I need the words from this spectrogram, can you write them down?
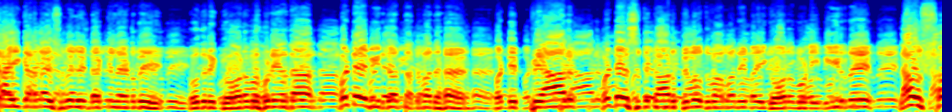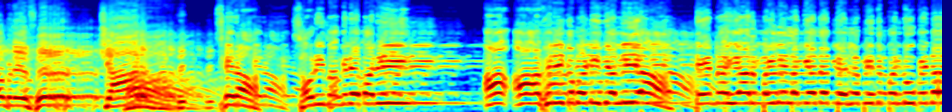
ਟਰਾਈ ਕਰਦਾ ਇਸ ਵੇਲੇ ਡੱਕ ਲੈਣ ਦੇ। ਉਧਰ ਗੌਰਵ ਹੁਣਿਆਂ ਦਾ ਵੱਡੇ ਵੀਰ ਦਾ ਧੰਨਵਾਦ ਹੈ। ਵੱਡੇ ਪਿਆਰ ਵੱਡੇ ਸਤਿਕਾਰ ਦਿਲੋਂ ਦੁਆਵਾਂ ਨੇ ਬਾਈ ਗੌਰਵ ਹੁਣੀ ਵੀਰ ਨੇ। ਲਓ ਸਾਹਮਣੇ ਫਿਰ ਚਾਰ ਸੇਰਾ। ਸੌਰੀ ਮੰਗਦੇ ਬਾਜੀ ਆ ਆਖਰੀ ਕਬੱਡੀ ਚੱਲੀ ਆ। 3000 ਪਹਿਲੇ ਲੱਗਿਆ ਤੇ ਦਿਲਪ੍ਰੀਤ ਪੰਨੂ ਕਹਿੰਦਾ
